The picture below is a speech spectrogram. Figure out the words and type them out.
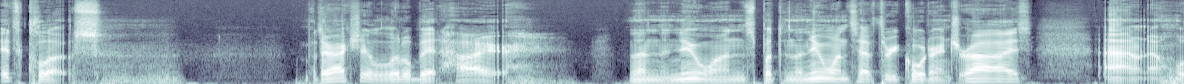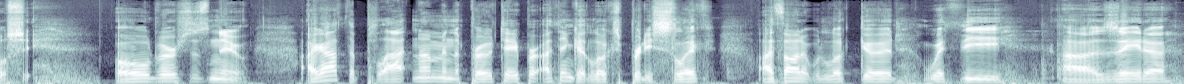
it's close. But they're actually a little bit higher than the new ones, but then the new ones have three quarter inch rise. I don't know, we'll see. Old versus new. I got the platinum in the Pro Taper. I think it looks pretty slick. I thought it would look good with the uh, Zeta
